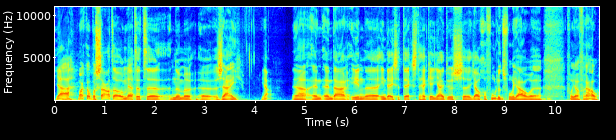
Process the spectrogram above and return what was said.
Ja, Marco Borsato met het eh, nummer eh, Zij. Ja. Ja, en, en daarin eh, in deze tekst herken jij dus eh, jouw gevoelens voor, jou, eh, voor jouw vrouw.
